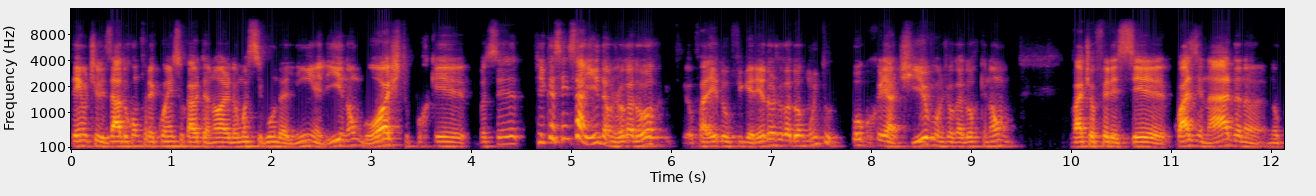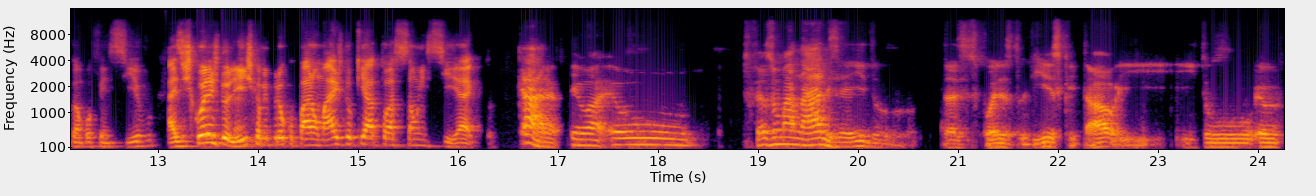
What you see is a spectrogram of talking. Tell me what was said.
tem utilizado com frequência o Caio Tenório numa segunda linha ali. Não gosto, porque você fica sem saída. É um jogador, eu falei do Figueiredo, é um jogador muito pouco criativo, um jogador que não vai te oferecer quase nada no, no campo ofensivo. As escolhas do Lisca me preocuparam mais do que a atuação em si, Hector. Cara, eu, eu fez uma análise aí do, das escolhas do Lisca e tal, e e tu, eu,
